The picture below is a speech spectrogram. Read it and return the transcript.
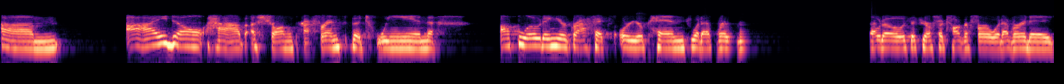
um, I don't have a strong preference between uploading your graphics or your pins, whatever photos, if you're a photographer or whatever it is,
